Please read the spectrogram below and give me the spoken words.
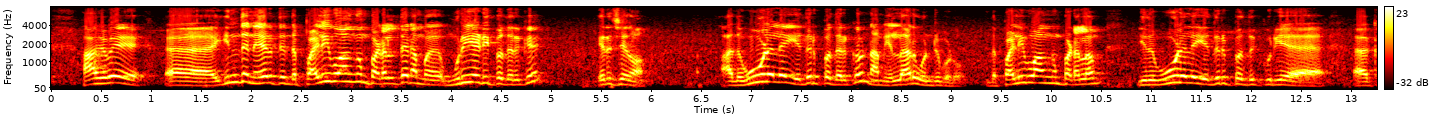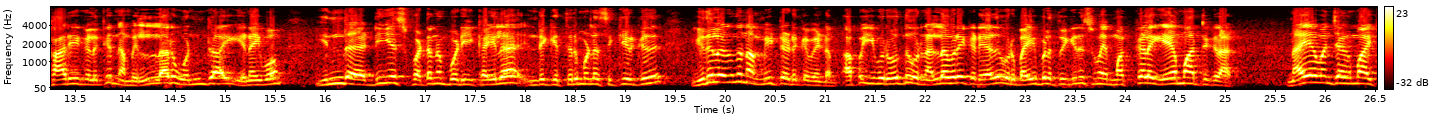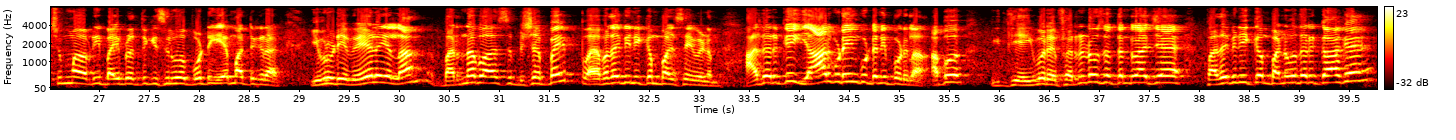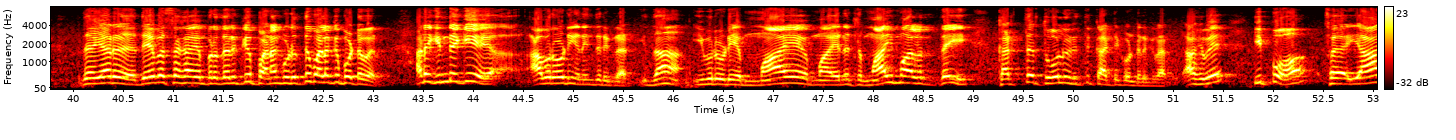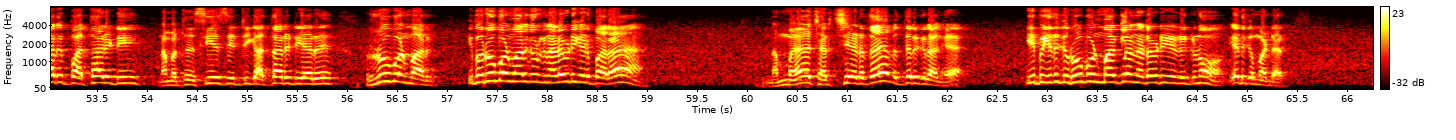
ஆகவே இந்த நேரத்தில் இந்த பழிவாங்கும் படலத்தை நம்ம முறியடிப்பதற்கு என்ன செய்யணும்? அந்த ஊழலை எதிர்ப்பதற்கும் நாம் எல்லாரும் ஒன்றுபடுவோம். இந்த பழிவாங்கும் படலம் இது ஊழலை எதிர்ப்பதற்குரிய காரியங்களுக்கு நம்ம எல்லாரும் ஒன்றாய் இணைவோம். இந்த டிஎஸ் பட்டணம்படி கையில் இன்றைக்கு திருமணம் சிக்கியிருக்குது இதிலிருந்து நாம் மீட்டெடுக்க வேண்டும். அப்போ இவர் வந்து ஒரு நல்லவரே கிடையாது ஒரு பைபிளை தூக்கிட்டு சும்மா மக்களை ஏமாற்றுகிறார். நயவஞ்சகமாய் சும்மா அப்படி பைபிளை தூக்கி சிலுவை போட்டு ஏமாற்றுகிறார். இவருடைய வேலையெல்லாம் பர்ணபாஸ் பிஷப்பை ப- பதவி நீக்கம் செய்ய வேண்டும். அதற்கு யார் கூடயும் கூட்டணி போடலாம். அப்போது இவர் ஃபெர்னடோ சத்தன்ராஜ பதவி நீக்கம் பண்ணுவதற்காக யார் தேவசகாயம் பிரதருக்கு பணம் கொடுத்து வழக்கு போட்டவர். ஆனால் இன்றைக்கு அவரோடு இணைந்திருக்கிறார். இதுதான் இவருடைய மாய மா என்ன சொல்ல- மாய்மாலத்தை கர்த்தர் தோலுரித்து காட்டி கொண்டிருக்கிறார் ஆகவே இப்போ யார் இப்போ அத்தாரிட்டி நம்ம சிஎஸ்சிடிக்கு அத்தாரிட்டி யார்? Ruben Mark. இப்போ ரூபன் மார்க் இவருக்கு நடவடிக்கை எடுப்பாரா? நம்ம சர்ச் இடத்த வித்திருக்கிறாங்க. இப்போ இதுக்கு ரூபன் மார்க்கில் நடவடிக்கை எடுக்கணும்? எடுக்க மாட்டார்.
